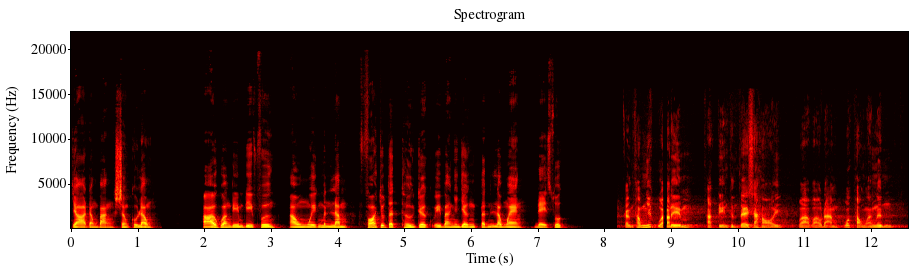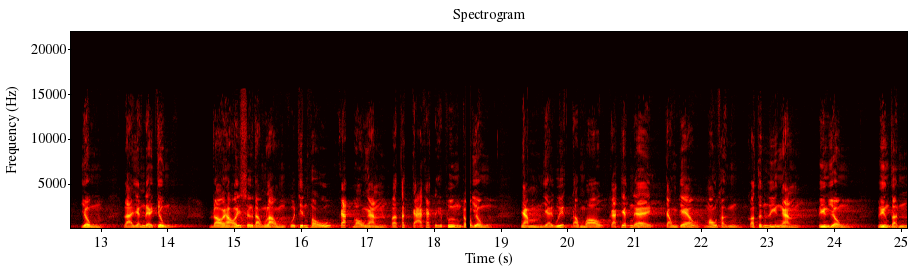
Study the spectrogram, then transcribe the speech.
cho đồng bằng sông Cửu Long. Ở quan điểm địa phương, ông Nguyễn Minh Lâm, Phó Chủ tịch Thường trực Ủy ban Nhân dân tỉnh Long An đề xuất. Cần thống nhất quan điểm phát triển kinh tế xã hội và bảo đảm quốc phòng an ninh dùng là vấn đề chung, đòi hỏi sự động lòng của chính phủ, các bộ ngành và tất cả các địa phương trong vùng nhằm giải quyết đồng bộ các vấn đề chồng chéo, mâu thuẫn có tính liên ngành, liên vùng, liên tỉnh.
